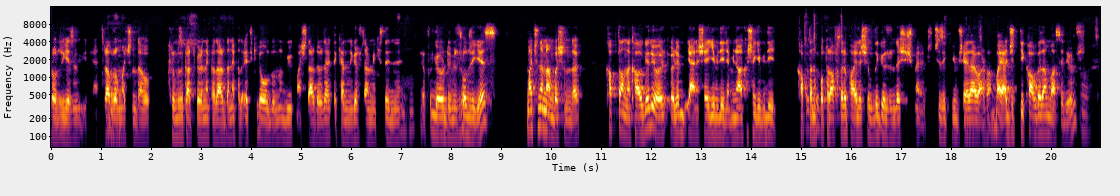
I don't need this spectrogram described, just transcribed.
Rodriguez'in yani Trabzon maçında o kırmızı kart görene kadar da ne kadar etkili olduğunu büyük maçlarda özellikle kendini göstermek istediğini hı hı. gördüğümüz Rodriguez maçın hemen başında kaptanla kavga ediyor. Öyle, yani şey gibi değil, yani münakaşa gibi değil. Kaptanın tabii, fotoğrafları paylaşıldı, gözünde şişme, çizik gibi şeyler var falan. Bayağı ciddi kavgadan bahsediyoruz. Evet.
